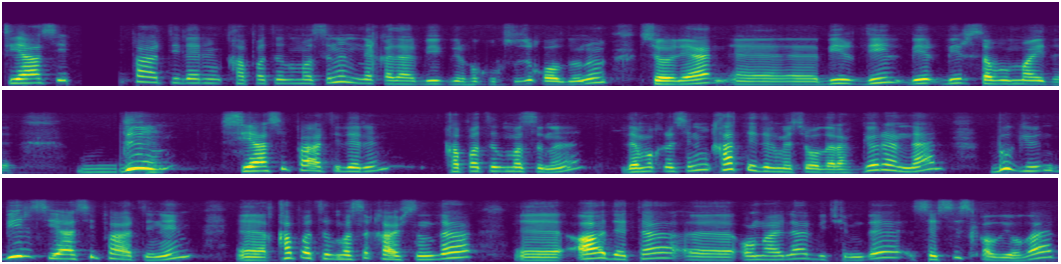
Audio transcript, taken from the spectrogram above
Siyasi partilerin kapatılmasının ne kadar büyük bir hukuksuzluk olduğunu söyleyen e, bir dil, bir bir savunmaydı. Dün siyasi partilerin kapatılmasını demokrasinin katledilmesi olarak görenler bugün bir siyasi partinin e, kapatılması karşısında e, adeta e, onaylar biçimde sessiz kalıyorlar.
